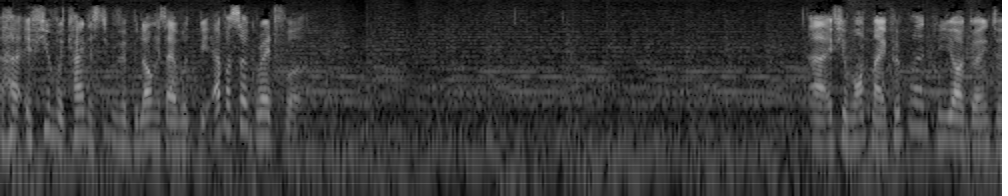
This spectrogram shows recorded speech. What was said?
if you would kindly strip of your belongings, I would be ever so grateful. Uh, if you want my equipment, you are going to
